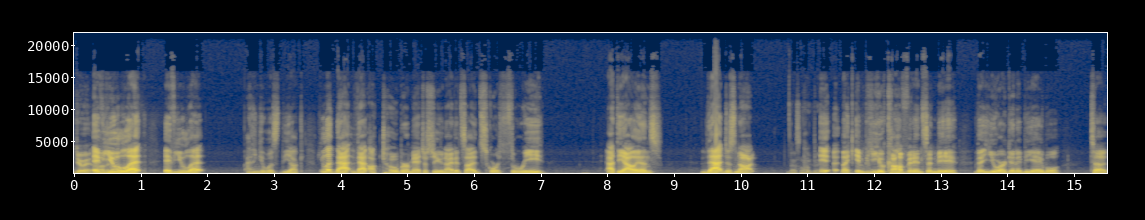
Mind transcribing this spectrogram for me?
Do it. If love it. you let if you let I think it was the you let that that October Manchester United side score 3 at the Allianz that does not That's not good. it, like imbue confidence in me that you are going to be able to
